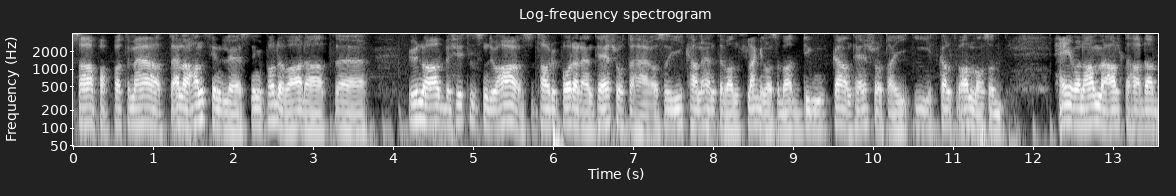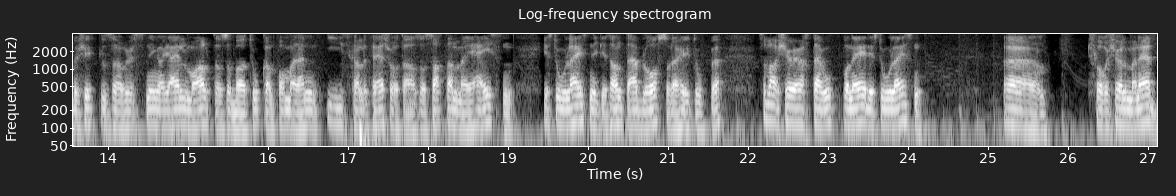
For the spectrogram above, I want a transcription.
sa pappa til meg at Eller hans løsning på det var da at uh, under all beskyttelsen du har, så tar du på deg den T-skjorta her. Og så gikk han hen til vannslaggen og så bare dynka han T-skjorta i iskaldt vann. Og så heiv han av med alt jeg hadde av beskyttelse og rustning og hjelm og alt, og så bare tok han på meg den iskalde T-skjorta, og så satte han meg i heisen. I stolheisen, ikke sant. Der blåser det høyt oppe. Så bare kjørte jeg opp og ned i stolheisen uh, for å kjøle meg ned.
